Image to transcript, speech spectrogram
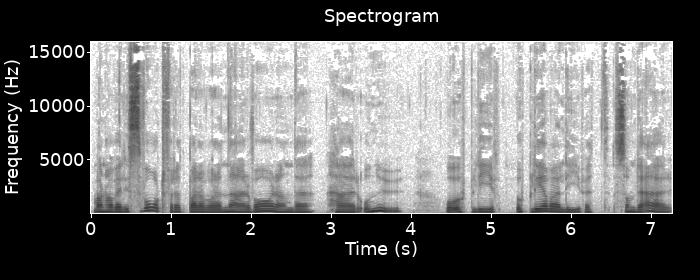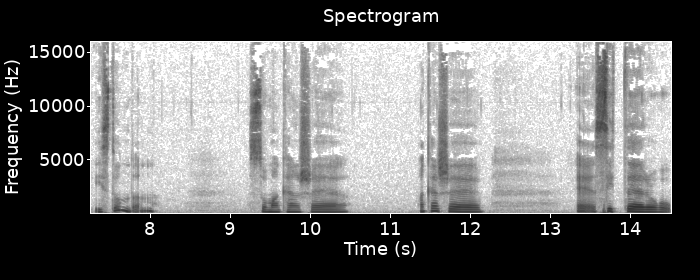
man har väldigt svårt för att bara vara närvarande här och nu och uppliv, uppleva livet som det är i stunden. Så man kanske, man kanske eh, sitter och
